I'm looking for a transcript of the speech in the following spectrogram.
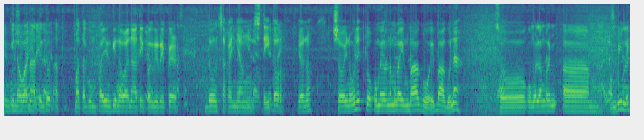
yung ginawa natin doon at matagumpay yung ginawa natin pagre-repair doon sa kanyang stator. Yun, no? So, inuulit ko, kung meron naman kayong bago, eh bago na. So, kung walang rem, um, pambili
